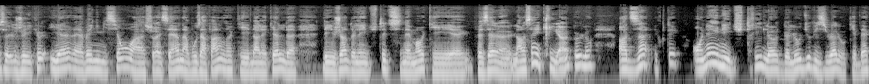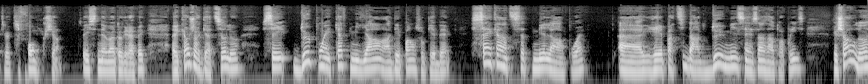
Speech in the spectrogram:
j'ai écrit hier, il y avait une émission euh, sur LCN à vos affaires, là, qui est dans laquelle euh, les gens de l'industrie du cinéma qui euh, faisaient lancer un cri un peu là, en disant, écoutez, on a une industrie là, de l'audiovisuel au Québec là, qui fonctionne, c'est cinématographique. quand je regarde ça, là, c'est 2,4 milliards en dépenses au Québec, 57 000 emplois répartis dans 2500 entreprises. Richard, là,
